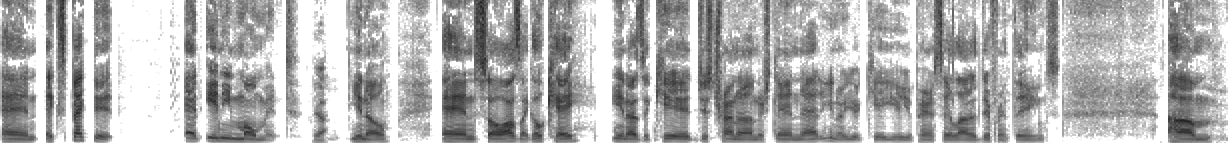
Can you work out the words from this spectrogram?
and expect it at any moment Yeah. you know and so i was like okay you know as a kid just trying to understand that you know you're a kid you hear your parents say a lot of different things um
